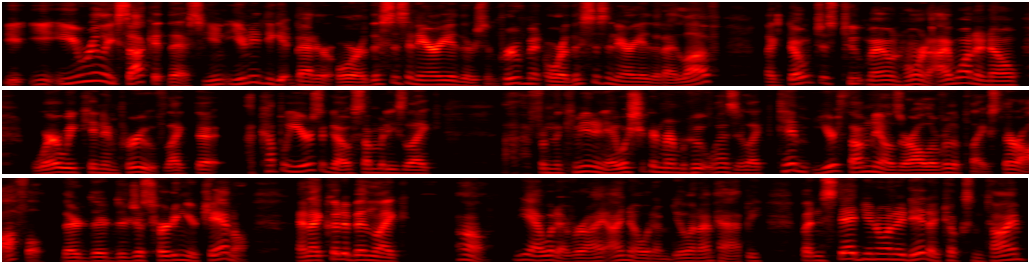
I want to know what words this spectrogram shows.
you, you really suck at this. You, you need to get better, or this is an area there's improvement, or this is an area that I love. Like, don't just toot my own horn. I want to know where we can improve. Like the a couple years ago, somebody's like uh, from the community. I wish I could remember who it was. They're like, Tim, your thumbnails are all over the place. They're awful. They're they're, they're just hurting your channel. And I could have been like, oh yeah, whatever. I, I know what I'm doing. I'm happy. But instead, you know what I did? I took some time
